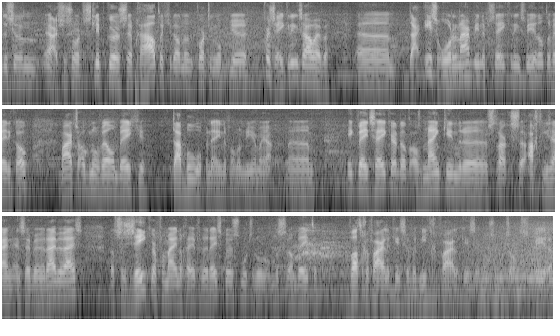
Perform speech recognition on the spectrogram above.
dus dan, ja, als je een soort slipcursus hebt gehaald, dat je dan een korting op je verzekering zou hebben. Uh, daar is oren naar binnen de verzekeringswereld, dat weet ik ook. Maar het is ook nog wel een beetje taboe op een, een of andere manier. Maar ja, uh, ik weet zeker dat als mijn kinderen straks 18 eh, zijn en ze hebben hun rijbewijs, dat ze zeker voor mij nog even de racecursus moeten doen, omdat ze dan weten wat gevaarlijk is en wat niet gevaarlijk is en hoe ze moeten anticiperen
